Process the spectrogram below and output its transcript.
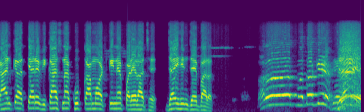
કારણ કે અત્યારે વિકાસના ખૂબ કામો અટકીને પડેલા છે. જય હિન્દ, જય ભારત. ભારત માતા કી જય.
